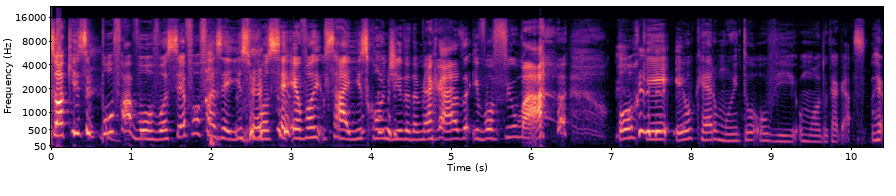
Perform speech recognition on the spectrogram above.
Só que se, por favor, você for fazer isso, você, eu vou sair escondida da minha casa e vou filmar. Porque eu quero muito ouvir o modo cagaço. Eu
